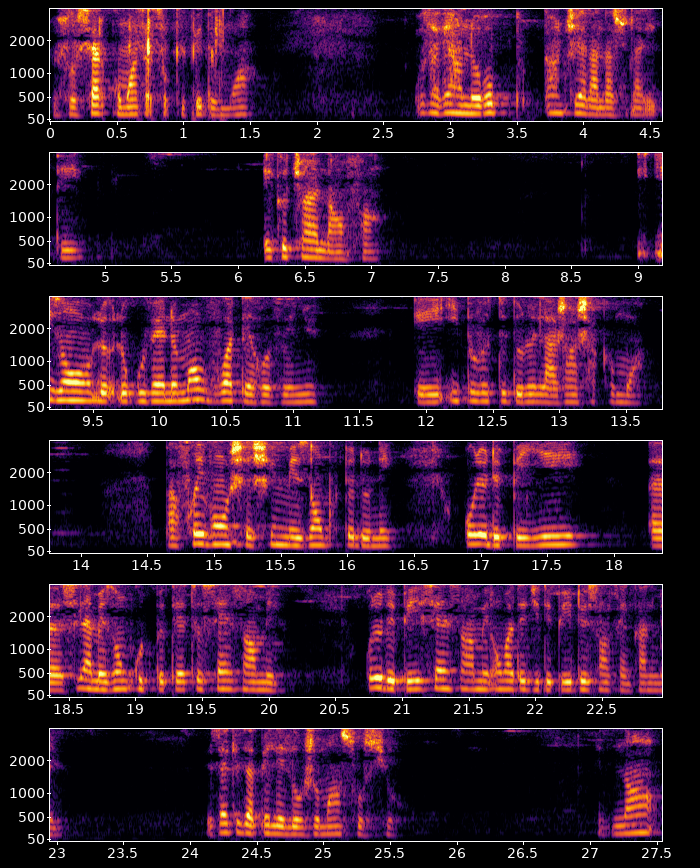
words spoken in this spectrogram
Le social commence à s'occuper de moi. Vous savez, en Europe, quand tu as la nationalité et que tu as un enfant, ont, le gouvernement voit tes revenus et ils peuvent te donner l'argent chaque mois. Parfois, ils vont chercher une maison pour te donner. Au lieu de payer, euh, si la maison coûte peut-être 500 000, au lieu de payer 500 000, on va te dire de payer 250 000. C'est ça qu'ils appellent les logements sociaux. Maintenant,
